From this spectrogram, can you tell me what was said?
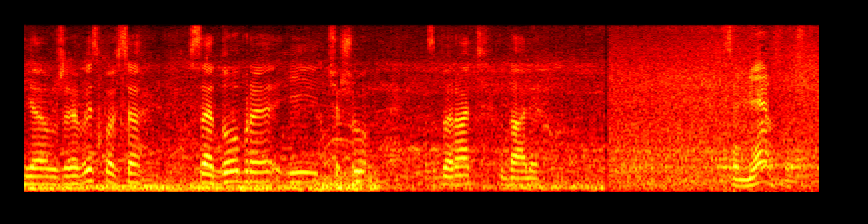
я вже виспався, все добре і чешу збирати далі. Це мерзость.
